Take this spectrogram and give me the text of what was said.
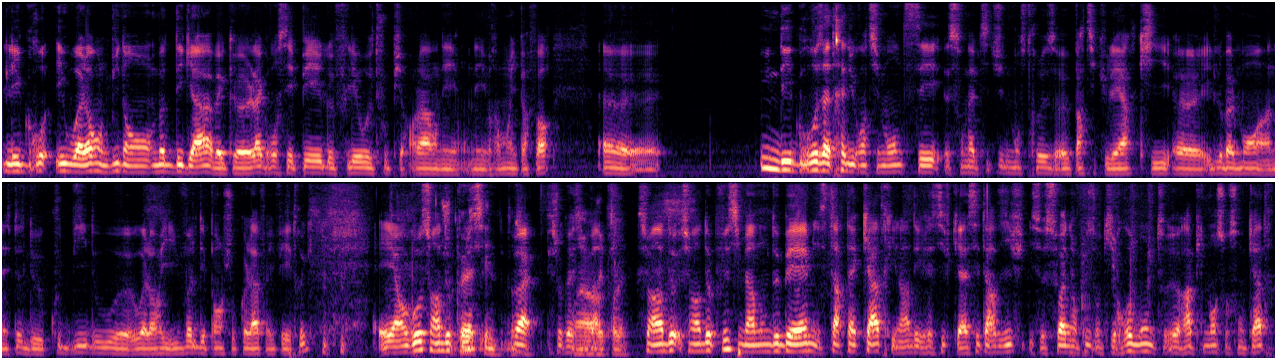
les gros, et ou alors on le bute en mode dégâts avec euh, la grosse épée, le fléau et tout. Puis alors là, on est, on est vraiment hyper fort. Une des gros attraits du Grand Immonde, c'est son aptitude monstrueuse euh, particulière qui euh, est globalement un espèce de coup de bide ou, euh, ou alors il vole des pains au chocolat, enfin il fait des trucs. Et en gros, sur un 2 plus. Chocolatine, attention. Ouais. Sur un 2, sur un 2+, il met un nombre de BM, il start à 4, il a un dégressif qui est assez tardif, il se soigne en plus, donc il remonte rapidement sur son 4.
